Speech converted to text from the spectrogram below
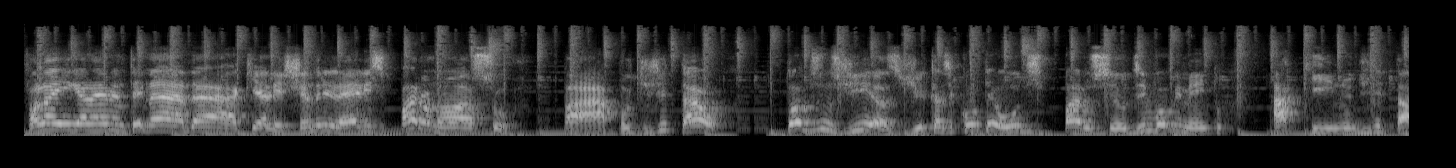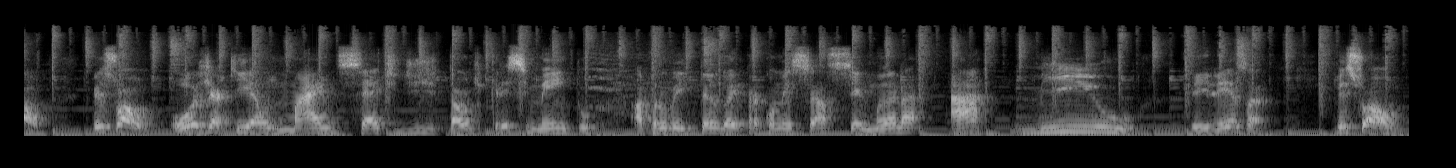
Fala aí, galera antenada! Aqui é Alexandre Leles para o nosso Papo Digital. Todos os dias, dicas e conteúdos para o seu desenvolvimento aqui no digital. Pessoal, hoje aqui é um mindset digital de crescimento, aproveitando aí para começar a semana a mil, beleza? Pessoal,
